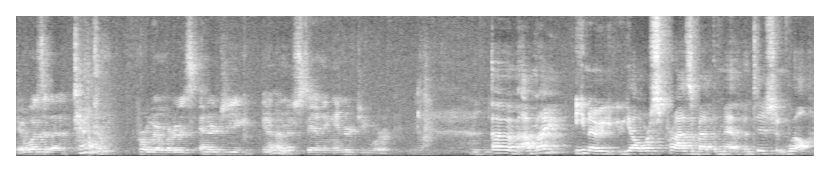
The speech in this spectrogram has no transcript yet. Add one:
It wasn't a tantra program, but it was energy, you know, understanding energy work. Um, I might, you know, y- y'all were surprised about the mathematician. Well,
